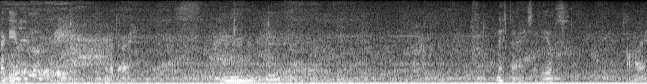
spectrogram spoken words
aquí. Aquí, ok. Espérate a ver. ¿Dónde está eso, Dios? Vamos a ver.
